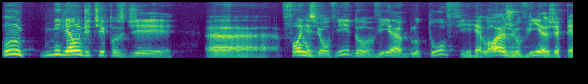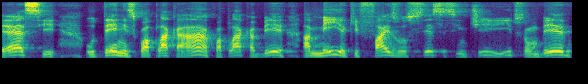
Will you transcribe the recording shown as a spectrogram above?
um milhão de tipos de uh, fones de ouvido via Bluetooth, relógio via GPS, o tênis com a placa A, com a placa B, a meia que faz você se sentir YB,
